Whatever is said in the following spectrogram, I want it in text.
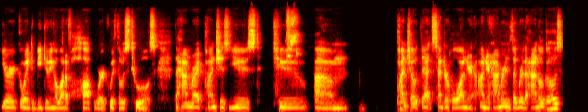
you're going to be doing a lot of hot work with those tools. The hammer eye punch is used to um, punch out that center hole on your on your hammer is that where the handle goes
